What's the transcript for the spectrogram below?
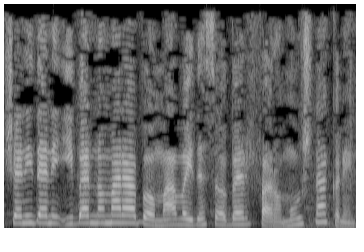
شنیدن ای برنامه را با ما وید صابر فراموش نکنین.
